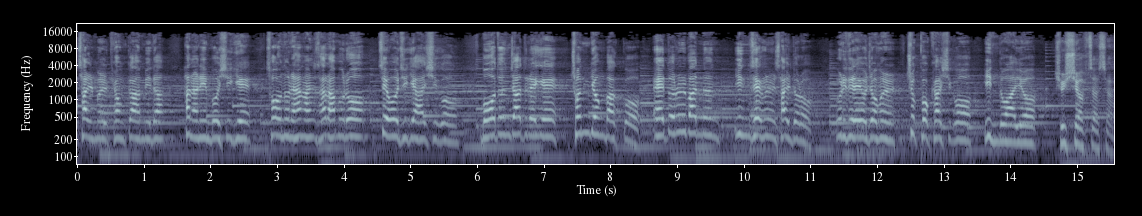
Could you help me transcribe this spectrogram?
삶을 평가합니다 하나님 보시기에 선을 향한 사람으로 세워지게 하시고 모든 자들에게 존경받고 애도를 받는 인생을 살도록 우리들의 요정을 축복하시고 인도하여 주시옵소서.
